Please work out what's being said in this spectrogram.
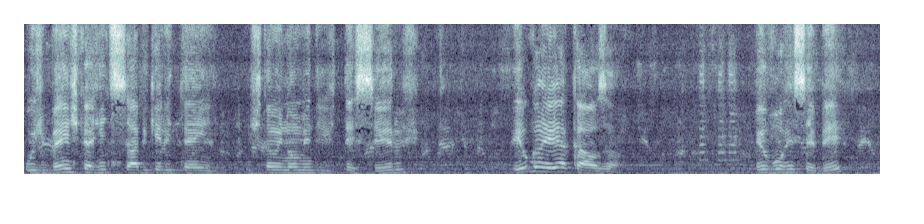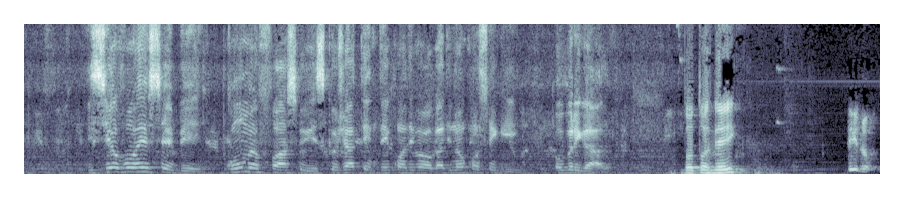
Os bens que a gente sabe que ele tem estão em nome de terceiros. Eu ganhei a causa. Eu vou receber. E se eu vou receber, como eu faço isso? Que eu já tentei com o advogado e não consegui. Obrigado. Doutor Ney. Ciro,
